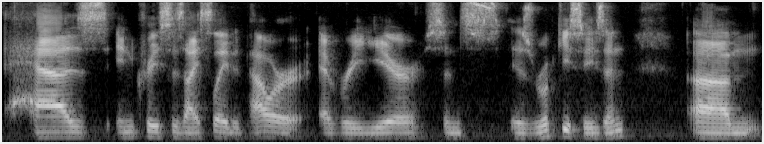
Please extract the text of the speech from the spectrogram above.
has increased his isolated power every year since his rookie season. Um,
